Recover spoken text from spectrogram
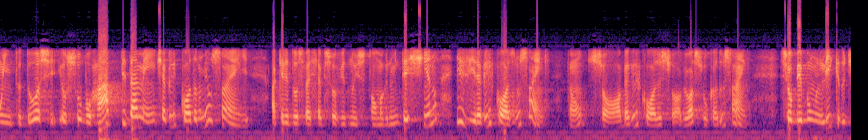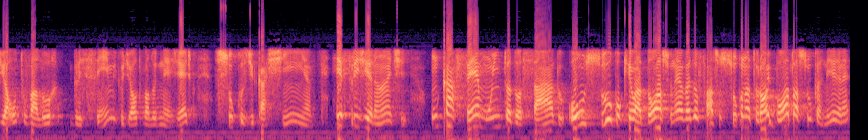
muito doce, eu subo rapidamente a glicose no meu sangue. Aquele doce vai ser absorvido no estômago e no intestino e vira glicose no sangue. Então, sobe a glicose, sobe o açúcar do sangue. Se eu bebo um líquido de alto valor glicêmico, de alto valor energético, sucos de caixinha, refrigerante, um café muito adoçado ou um suco que eu adoço, né? Mas eu faço suco natural e boto açúcar nele, né?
